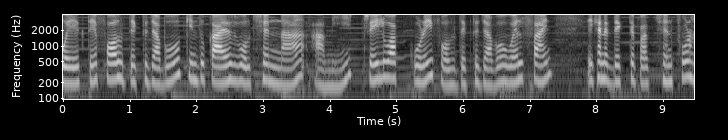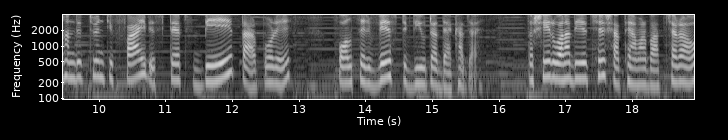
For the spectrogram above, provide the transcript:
ওয়েতে ফলস দেখতে যাব। কিন্তু কায়েস বলছেন, না, আমি ট্রেইল ওয়াক করেই ফলস দেখতে যাব। ওয়েল ফাইন এখানে দেখতে পাচ্ছেন four hundred twenty five steps বে তারপরে ফলসের ওয়েস্ট ভিউটা দেখা যায়। তো সে রওনা দিয়েছে, সাথে আমার বাচ্চারাও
